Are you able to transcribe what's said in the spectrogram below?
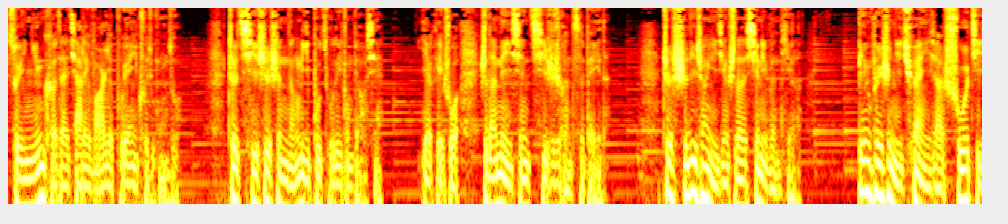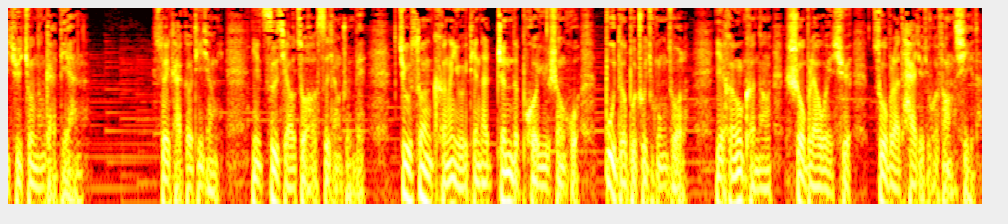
所以宁可在家里玩，也不愿意出去工作。这其实是能力不足的一种表现，也可以说是他内心其实是很自卑的。这实际上已经是他的心理问题了，并非是你劝一下、说几句就能改变的。所以，凯哥提醒你，你自己要做好思想准备。就算可能有一天他真的迫于生活不得不出去工作了，也很有可能受不了委屈，做不了太久就会放弃的。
